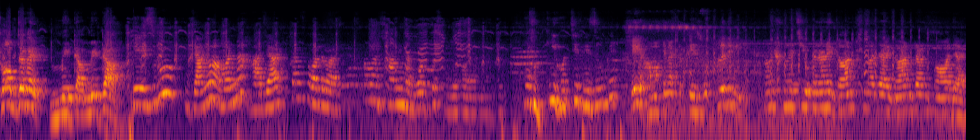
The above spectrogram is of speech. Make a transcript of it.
সব জায়গায় মেটা মেটা। ফেসবুক জানো আমার না হাজারটা ফলোয়ার আমার স্বামী না বড্ড ফলো করে হ্যাঁ, কি হচ্ছে ফেসবুকে? এই আমাকে না একটা ফেসবুক খুলে দিবি? আমি শুনেছি ওখানে অনেক গান শোনা যায় গান টান পাওয়া যায়।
